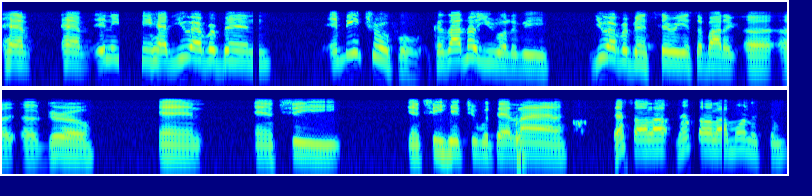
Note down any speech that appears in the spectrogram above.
have have any have you ever been and be truthful because I know you want to be. You ever been serious about a a, a, girl and and she and she hit you with that line? That's all I. That's all I want is some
